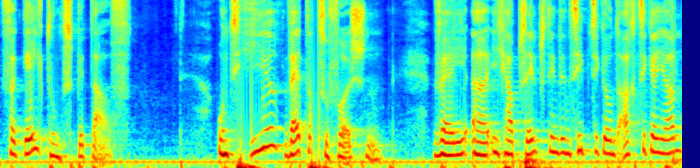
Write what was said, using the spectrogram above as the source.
Vergeltungsbedarf und hier weiter zu forschen. Weil äh, ich habe selbst in den 70er und 80er Jahren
